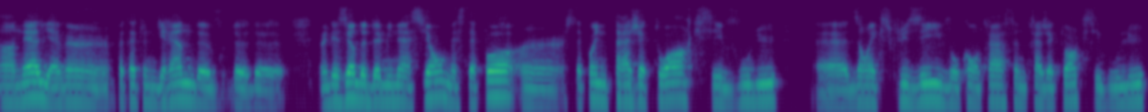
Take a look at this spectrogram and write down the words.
en elle, il y avait peut-être une graine de, un désir de domination, mais ce n'était pas, une trajectoire qui s'est voulue, euh, disons, exclusive. Au contraire, c'est une trajectoire qui s'est voulue,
